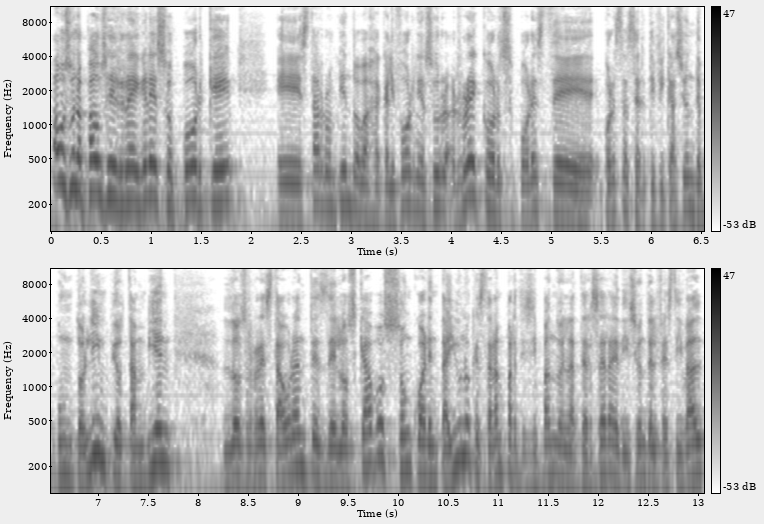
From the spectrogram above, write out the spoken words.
Vamos a una pausa y regreso porque eh, está rompiendo Baja California Sur Records por, este, por esta certificación de punto limpio. También los restaurantes de Los Cabos son 41 que estarán participando en la tercera edición del Festival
